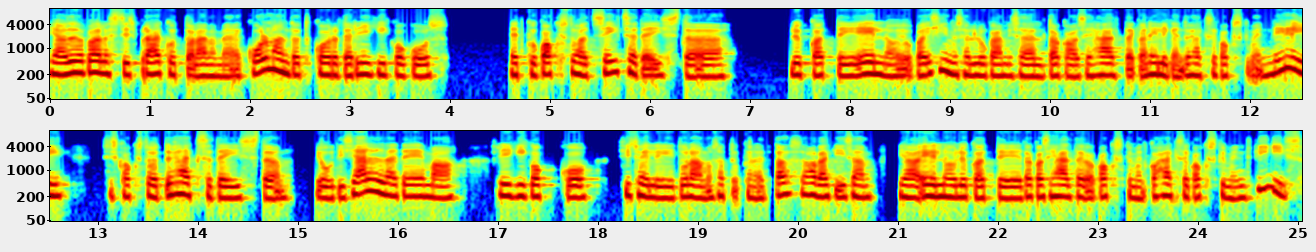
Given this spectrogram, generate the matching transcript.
ja tõepoolest siis praegult oleme me kolmandat korda Riigikogus, et kui kaks tuhat seitseteist äh, lükati eelnõu juba esimesel lugemisel tagasi häältega nelikümmend üheksa, kakskümmend neli, siis kaks tuhat üheksateist jõudis jälle teema Riigikokku, siis oli tulemus natukene tasavägisem ja eelnõu lükati tagasi häältega kakskümmend kaheksa, kakskümmend viis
